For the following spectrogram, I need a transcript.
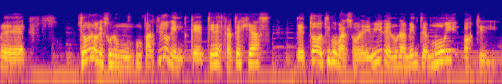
Eh, yo creo que es un, partido que, que tiene estrategias de todo tipo para sobrevivir en un ambiente muy hostil.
